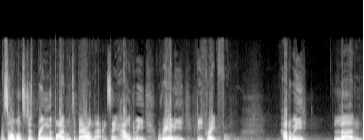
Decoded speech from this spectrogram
And so I want to just bring the Bible to bear on that and say, how do we really be grateful? How do we learn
